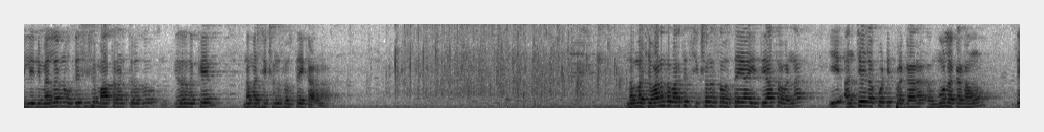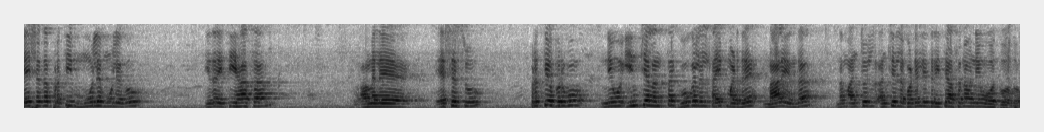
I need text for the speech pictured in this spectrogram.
ಇಲ್ಲಿ ನಿಮ್ಮೆಲ್ಲರನ್ನು ಉದ್ದೇಶಿಸಿ ಮಾತನಾಡ್ತಿರೋದು ಇರೋದಕ್ಕೆ ನಮ್ಮ ಶಿಕ್ಷಣ ಸಂಸ್ಥೆಯ ಕಾರಣ. ನಮ್ಮ ಶಿವಾನಂದ ಭಾರತಿ ಶಿಕ್ಷಣ ಸಂಸ್ಥೆಯ ಇತಿಹಾಸವನ್ನ ಈ ಅಂಚೆ ಲಕೋಟಿ ಪ್ರಕಾರ, ಮೂಲಕ ನಾವು ದೇಶದ ಪ್ರತಿ ಮೂಲೆ ಮೂಲೆಗೂ ಇದರ ಇತಿಹಾಸ, ಆಮೇಲೆ ಯಶಸ್ಸು ಪ್ರತಿಯೊಬ್ಬರಿಗೂ ನೀವು ಇಂಚಲ್ ಅಂತ ಗೂಗಲಲ್ಲಿ ಟೈಪ್ ಮಾಡಿದ್ರೆ ನಾಳೆಯಿಂದ ನಮ್ಮ ಅಂಚುಲ್ ಅಂಚಿಲ್ಲ ಕೊಟ್ಟಲ್ಲಿ ಇದ್ರ ಇತಿಹಾಸನ ನೀವು ಓದ್ಬೋದು.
